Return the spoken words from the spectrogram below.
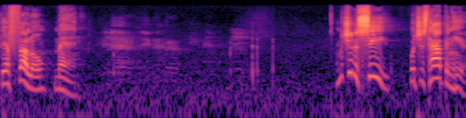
their fellow man. I want you to see what just happened here.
